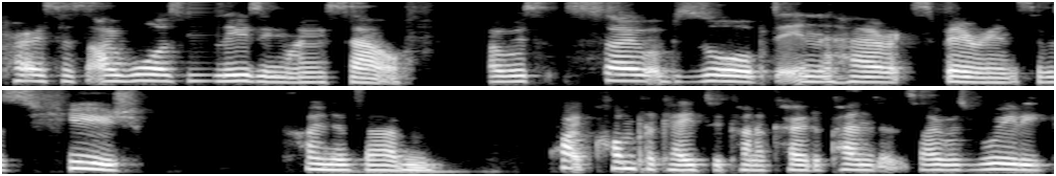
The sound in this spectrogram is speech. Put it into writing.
process, I was losing myself. I was so absorbed in her experience. There was huge, kind of um, quite complicated kind of codependence. I was really,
